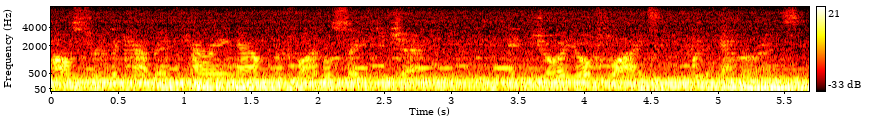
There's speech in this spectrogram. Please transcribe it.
pass through the cabin carrying out the final safety check. Enjoy your flight with Emirates.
